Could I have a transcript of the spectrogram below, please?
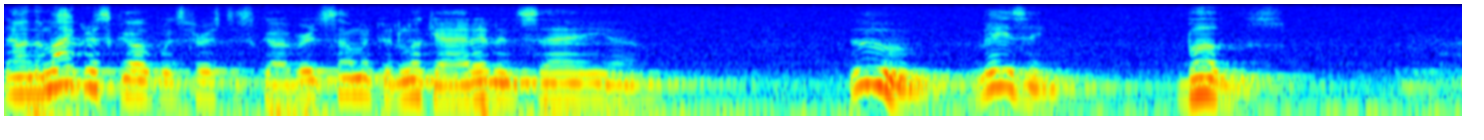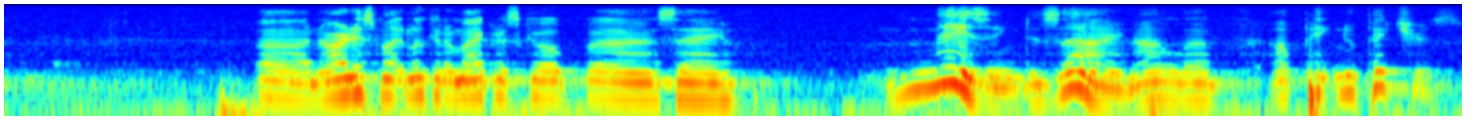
Now, when the microscope was first discovered, someone could look at it and say, uh, Ooh, amazing. bugs. Uh, an artist might look at a microscope uh, and say, amazing design, I'll, uh, I'll paint new pictures.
